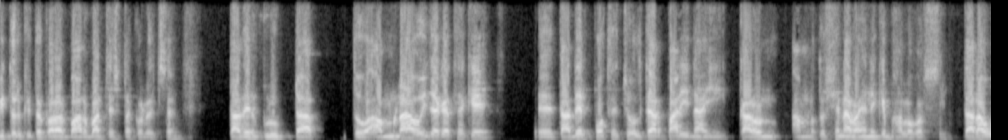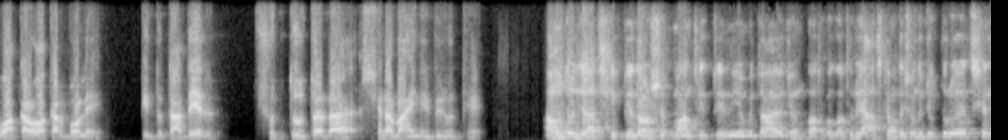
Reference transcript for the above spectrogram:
বিতর্কিত করার বারবার চেষ্টা করেছে তাদের গ্রুপটা। তো আমরা ওই জায়গা থেকে তাদের পথে চলতে আর পারি নাই, কারণ আমরা তো সেনাবাহিনীকে ভালোবাসি। তারা ওয়াকার ওয়াকার বলে, কিন্তু তাদের শত্রুতাটা সেনাবাহিনীর বিরুদ্ধে। আমন্ত্রণ জানাচ্ছি প্রিয় দর্শক, মানচিত্রের নিয়মিত আয়োজন, কথোপকথনে। আজকে আমাদের সঙ্গে যুক্ত রয়েছেন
